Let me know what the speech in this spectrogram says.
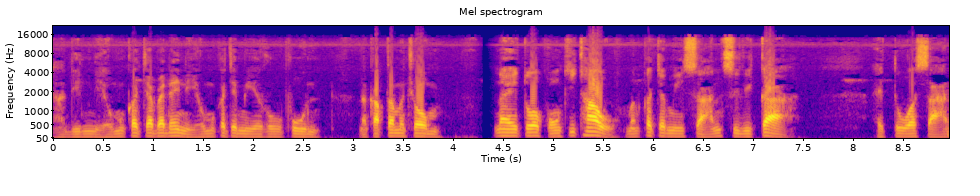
นะดินเหนียวมันก็จะไม่ได้เหนียวมันก็จะมีรูพูนนะครับท่านผู้ชม ในตัวผงขี้เท่ามันก็จะมีสารซิลิก้า ตัวสาร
